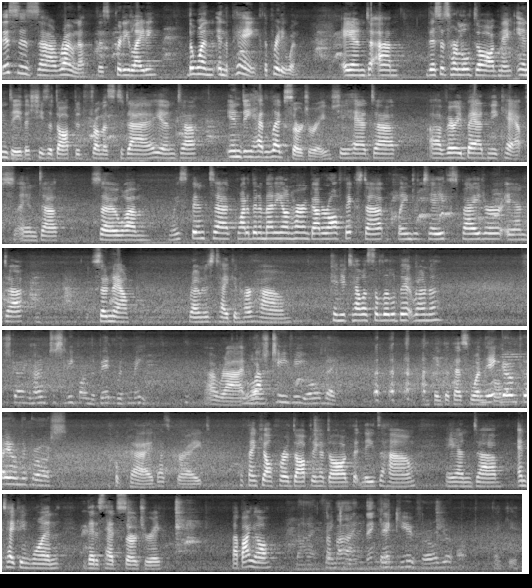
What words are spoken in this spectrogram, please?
This is uh, Rona, this pretty lady, the one in the pink, the pretty one. And um, this is her little dog named Indee that she's adopted from us today. And uh, Indee had leg surgery. She had uh, uh, very bad kneecaps. And uh, so um, we spent uh, quite a bit of money on her and got her all fixed up, cleaned her teeth, spayed her, and so now Rona's taking her home. Can you tell us a little bit, Rona? She's going home to sleep on the bed with me All right. and Well, watch TV all day. I think that that's And wonderful. then go and play on the grass. Okay, that's great. Well, thank y'all for adopting a dog that needs a home, and uh, and taking one that has had surgery. Bye bye, y'all. Bye. Thank Bye-bye. you. Thank you. Thank you for all your help. Thank you.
